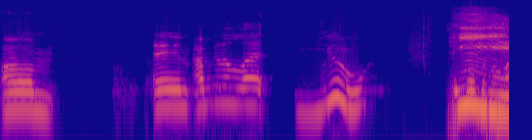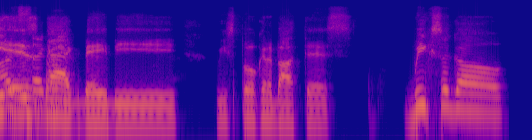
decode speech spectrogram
Um, and I'm gonna let you. take over the He is segment. back, baby. We've spoken about this weeks ago.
